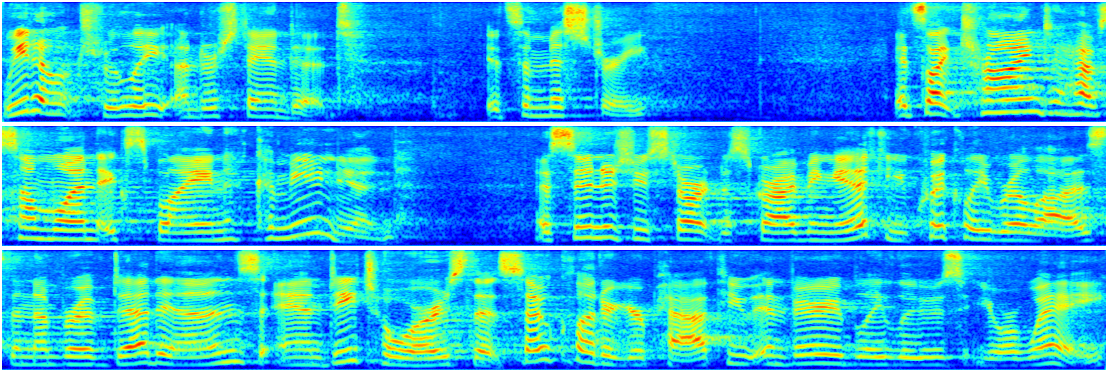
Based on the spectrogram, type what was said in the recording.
we don't truly understand it. It's a mystery. It's like trying to have someone explain communion. As soon as you start describing it, you quickly realize the number of dead ends and detours that so clutter your path, you invariably lose your way.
